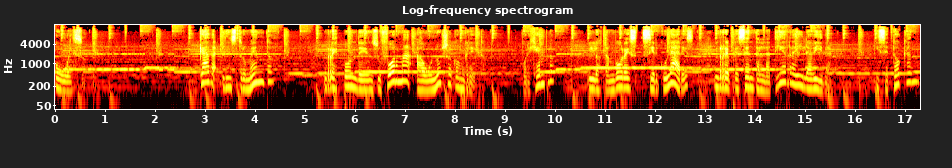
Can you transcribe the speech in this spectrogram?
o hueso. Cada instrumento responde en su forma a un uso concreto. Por ejemplo, los tambores circulares representan la tierra y la vida y se tocan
